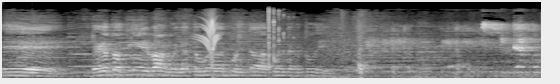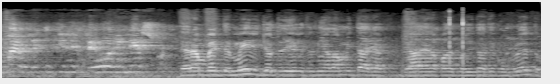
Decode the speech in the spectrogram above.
Eh, ya yo estoy aquí en el banco, ya te voy a depositar la cuenta que tú dijiste. Si que tu madre tú tienes peor en eso. Eran 20 mil y yo te dije que tenía la mitad, ya, ya era para depositarte completo.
